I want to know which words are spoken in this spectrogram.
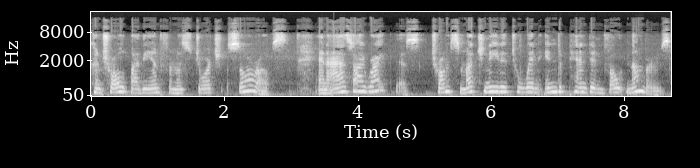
controlled by the infamous George Soros. And as I write this, Trump's much needed to win independent vote numbers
